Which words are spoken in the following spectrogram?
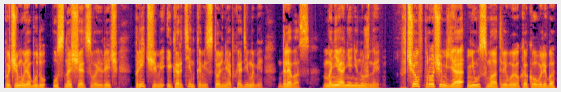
почему я буду уснащать свою речь притчами и картинками, столь необходимыми для вас. Мне они не нужны. В чем, впрочем, я не усматриваю какого-либо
